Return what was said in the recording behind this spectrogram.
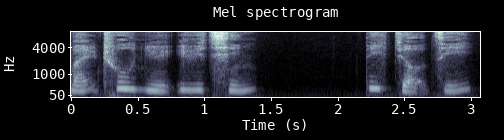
买处女欲情》第九集。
